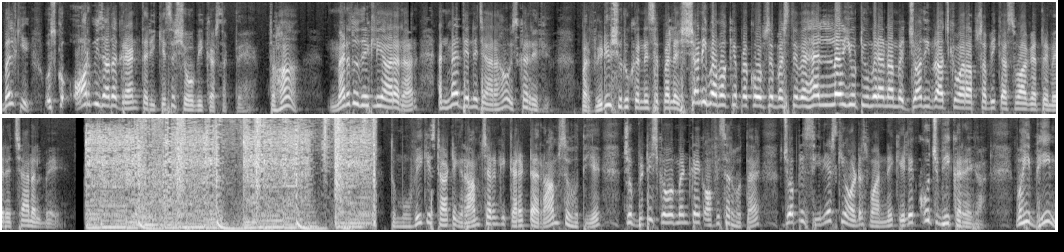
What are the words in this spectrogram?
बल्कि उसको और भी ज़्यादा ग्रैंड तरीके से शो भी कर सकते हैं। तो हाँ मैंने तो देख लिया आरआरआर एंड मैं देने जा रहा हूँ इसका रिव्यू पर वीडियो शुरू करने से पहले शनि बाबा के प्रकोप से बचते हुए हेलो यूट्यूब मेरा नाम है ज्योतिप राजकुमार, आप सभी का स्वागत है मेरे चैनल में तो मूवी की स्टार्टिंग रामचरण की कैरेक्टर राम से होती है, जो ब्रिटिश गवर्नमेंट का एक ऑफिसर होता है, जो अपने सीनियर्स की ऑर्डर्स मानने के लिए कुछ भी करेगा। वहीं भीम,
